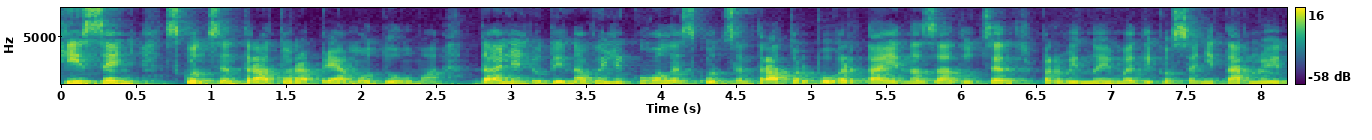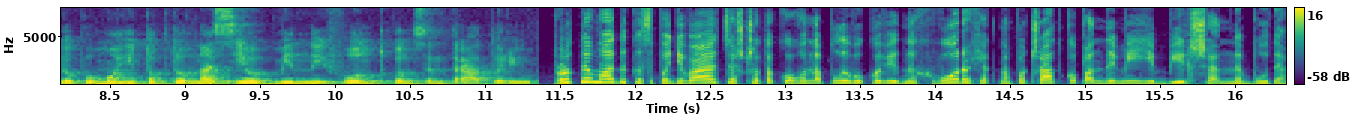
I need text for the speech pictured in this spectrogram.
кисень з концентратора прямо вдома. Далі людина вилікувалась, концентратор повертає назад у центр первинної медико-санітарної допомоги. Тобто, в нас є обмінний фонд концентраторів. Проте медики сподіваються, що такого напливу ковідних хворих, як на початку пандемії, більше не буде.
